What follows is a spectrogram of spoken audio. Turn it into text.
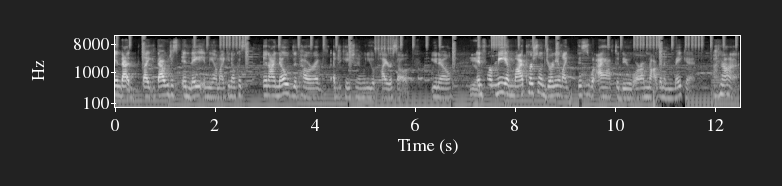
And that like that was just innate in me. I'm like, you know, because and I know the power of education and when you apply yourself, you know. Yeah. And for me and my personal journey, I'm like, this is what I have to do, or I'm not gonna make it. I'm not.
